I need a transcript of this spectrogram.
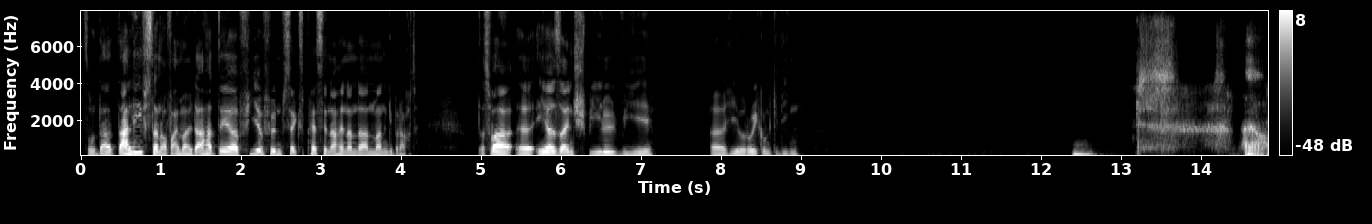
So, da, da lief es dann auf einmal. Da hat der vier, fünf, sechs Pässe nacheinander an Mann gebracht. Das war äh, eher sein Spiel wie äh, hier ruhig und gediegen. Hm. Naja,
